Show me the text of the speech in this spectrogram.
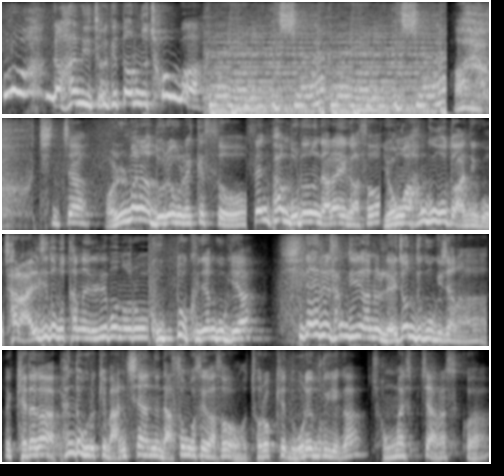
어, 나 한이 저렇게 떠는 거 처음 봐. 아휴. 진짜 얼마나 노력을 했겠어 생판 모르는 나라에 가서 영어 한국어도 아니고 잘 알지도 못하는 일본어로 곡도 그냥 곡이야? 시대를 상징하는 레전드 곡이잖아 게다가 팬도 그렇게 많지 않는 낯선 곳에 가서 저렇게 노래 부르기가 정말 쉽지 않았을 거야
